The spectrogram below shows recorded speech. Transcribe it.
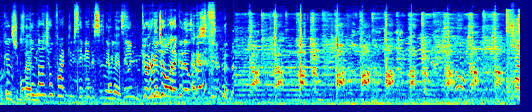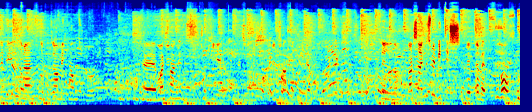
Bakın şu güzellik. Olduğundan çok farklı bir seviyede sizinle Evet. birlikteyim. Görümce olarak aranızda evet. Şöyle bir eventin yapacağı mekan turu. Ee, başlangıç çok iyi seçilmiş. Benim şahsi fikrim. Selin Hanım. Başlangıç ve bitiş. Ve evet, olsun.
